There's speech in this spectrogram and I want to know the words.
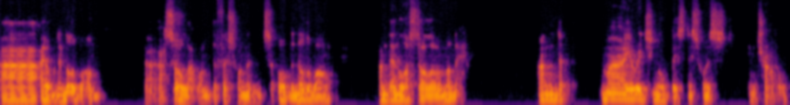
uh, I opened another one. Uh, I sold that one, the first one, and opened another one, and then lost all our money. And my original business was in travel,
